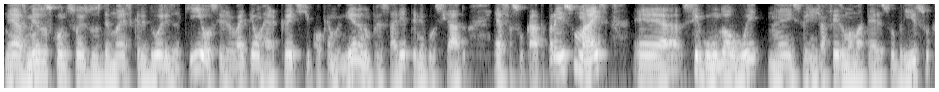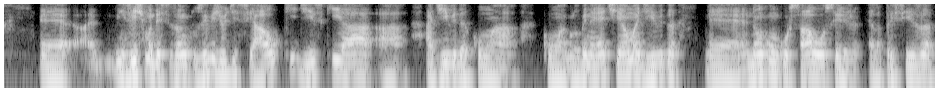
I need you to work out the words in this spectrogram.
né, às mesmas condições dos demais credores aqui, ou seja, vai ter um haircut de qualquer maneira, não precisaria ter negociado essa sucata para isso, mas, é, segundo a Oi, né, isso a gente já fez uma matéria sobre isso, é, existe uma decisão, inclusive judicial, que diz que a, a, a dívida com a, com a Globinet é uma dívida é, não concursal, ou seja, ela precisa,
